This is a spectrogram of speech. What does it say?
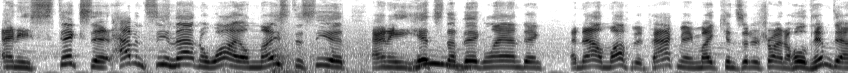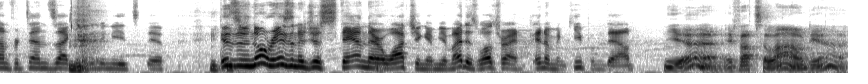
and he sticks it. Haven't seen that in a while. Nice to see it. And he hits Ooh. the big landing. And now Muppet Pac-Man might consider trying to hold him down for ten seconds if he needs to. Because there's no reason to just stand there watching him. You might as well try and pin him and keep him down. Yeah, if that's allowed, yeah.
